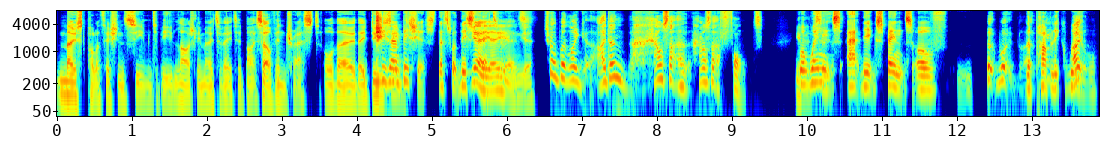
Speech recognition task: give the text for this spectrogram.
most politicians seem to be largely motivated by self-interest, although they do. She's seem- ambitious. That's what this Yeah, yeah, letter yeah, is. yeah. Sure, but like I don't. How's that? A, how's that a fault? You Well, know, when so- it's at the expense of but what- the public I- will,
